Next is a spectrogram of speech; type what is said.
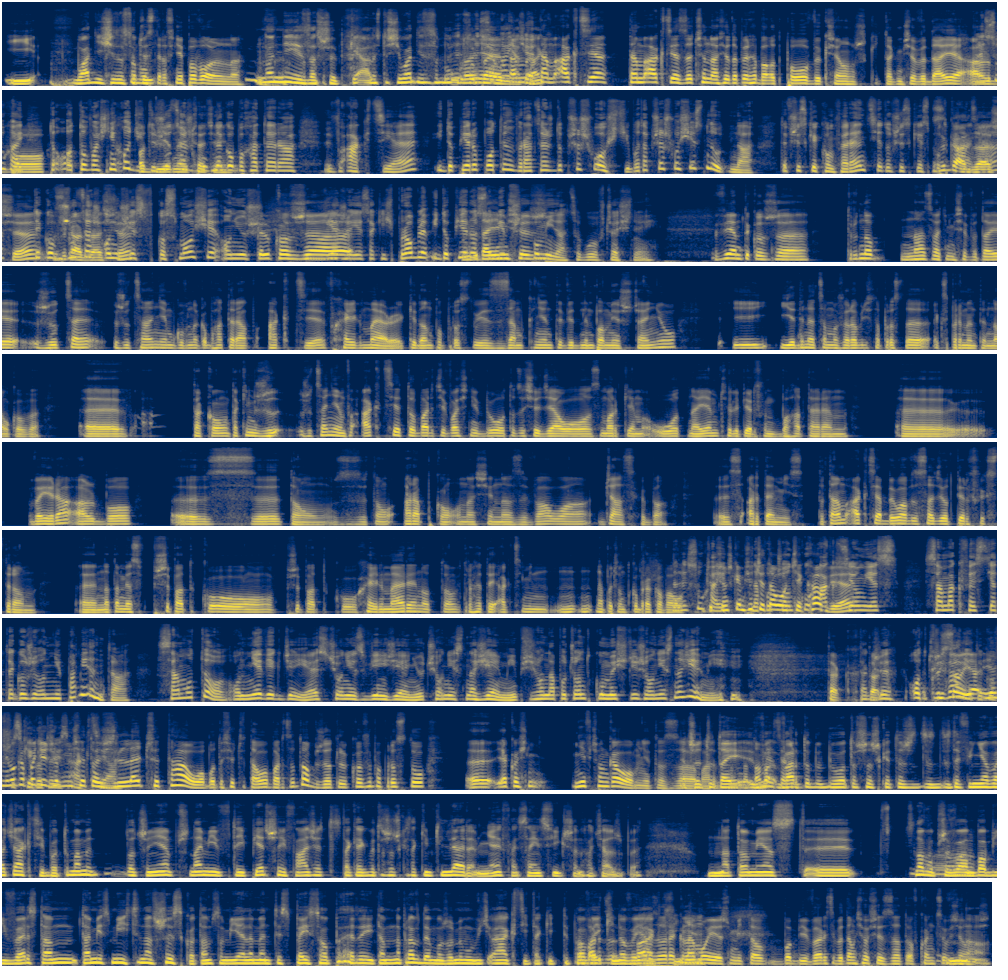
i ładnie się ze sobą... Znaczy strasznie powolne. No nie jest za szybkie, ale to się ładnie ze sobą no, nie, tam, tak? tam, akcja, tam akcja zaczyna się dopiero chyba od połowy książki, tak mi się wydaje, ale albo słuchaj, to o to właśnie chodzi. Ty rzucasz trzeciej. głównego bohatera w akcję i dopiero potem wracasz do przeszłości, bo ta przeszłość jest nudna. Te wszystkie konferencje, to wszystkie spotkania. Zgadza się. Ty go wrzucasz, on już jest w kosmosie, on już Tylko, że... wie, że jest jakiś problem i dopiero wydaje sobie się, przypomina, co było wcześniej. Wiem tylko, że Trudno nazwać, mi się wydaje, rzuce, rzucaniem głównego bohatera w akcję w Hail Mary, kiedy on po prostu jest zamknięty w jednym pomieszczeniu i jedyne, co może robić, to proste eksperymenty naukowe. E, taką, takim rzuceniem w akcję to bardziej właśnie było to, co się działo z Markiem Watneyem, czyli pierwszym bohaterem e, Weira, albo e, z tą, z tą Arabką, ona się nazywała Jazz chyba E, z Artemis, to tam akcja była w zasadzie od pierwszych stron. E, natomiast w przypadku, w przypadku Hail Mary, no to trochę tej akcji mi na początku brakowało. Ale słuchaj, książkę mi się na czytało ciekawie. akcją jest sama kwestia tego, że on nie pamięta. Samo to. On nie wie, gdzie jest, czy on jest w więzieniu, czy on jest na ziemi. Przecież on na początku myśli, że on jest na ziemi. Tak, Także tak. odkrywanie znaczy, ja, tego ja nie mogę powiedzieć, że mi się akcja. to źle czytało, bo to się czytało bardzo dobrze, tylko że po prostu e, jakoś nie wciągało mnie to za znaczy, bardzo. tutaj wa warto by było troszeczkę też zdefiniować akcję, bo tu mamy do czynienia przynajmniej w tej pierwszej fazie z tak jakby troszeczkę takim killerem, nie? Science fiction chociażby. Natomiast yy, znowu no. przywołam Bobby Verse, tam, tam jest miejsce na wszystko, tam są i elementy space opery i tam naprawdę możemy mówić o akcji, takiej typowej no bardzo, kinowej bardzo akcji. Bardzo reklamujesz nie? mi to Bobby Verse, bo tam musiał się za to w końcu wziąć. No.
